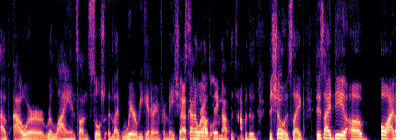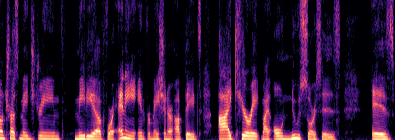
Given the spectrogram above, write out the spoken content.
of our reliance on social like where we get our information. That's it's kind of what. I was saying off the top of the, the show. It's like this idea of, oh, I don't trust mainstream media for any information or updates. I curate my own news sources is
